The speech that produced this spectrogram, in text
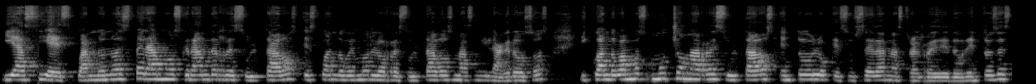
y así es. Cuando no esperamos grandes resultados es cuando vemos los resultados más milagrosos y cuando vamos mucho más resultados en todo lo que suceda a nuestro alrededor. Entonces,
